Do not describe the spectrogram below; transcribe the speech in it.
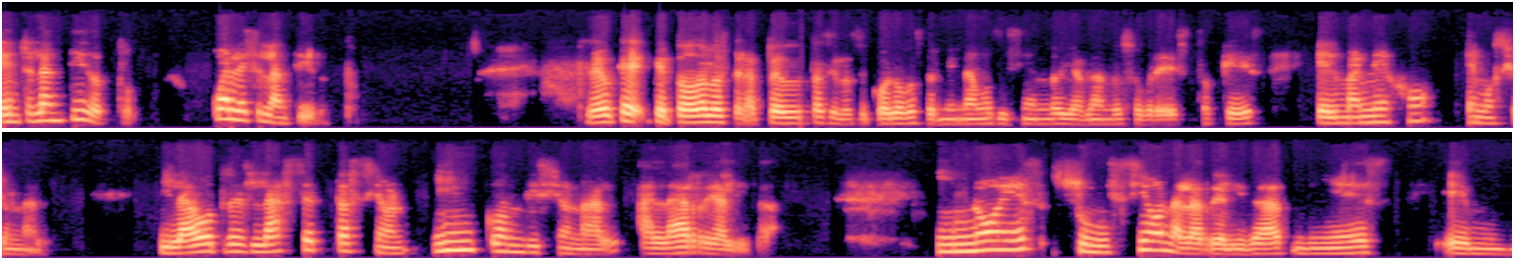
entra el antídoto. ¿Cuál es el antídoto? Creo que, que todos los terapeutas y los psicólogos terminamos diciendo y hablando sobre esto, que es el manejo emocional. Y la otra es la aceptación incondicional a la realidad. Y no es sumisión a la realidad, ni es Em,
